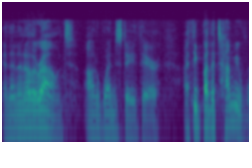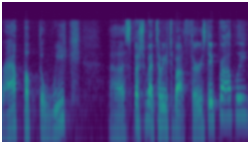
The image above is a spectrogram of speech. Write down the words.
and then another round on Wednesday there. I think by the time we wrap up the week, uh, especially by the time we get to about Thursday probably,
